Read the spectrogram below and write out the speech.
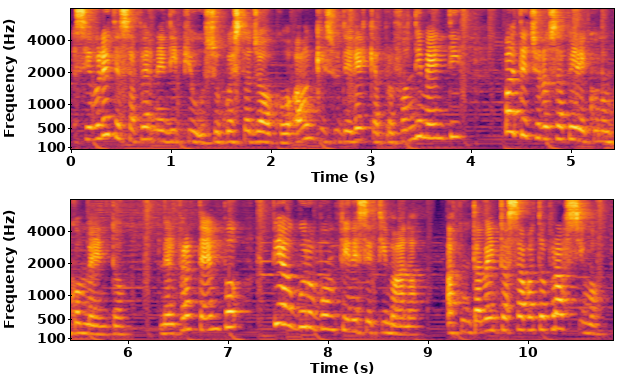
Se volete saperne di più su questo gioco o anche su dei vecchi approfondimenti, fatecelo sapere con un commento. Nel frattempo, vi auguro buon fine settimana. Appuntamento a sabato prossimo!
